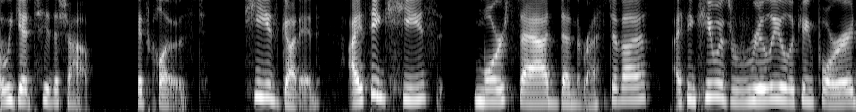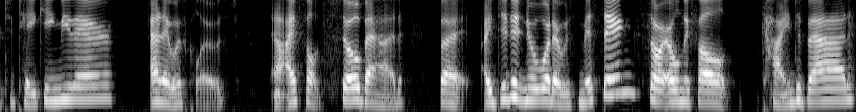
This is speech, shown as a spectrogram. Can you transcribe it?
We get to the shop. It's closed. He's gutted. I think he's more sad than the rest of us. I think he was really looking forward to taking me there, and it was closed. And I felt so bad, but I didn't know what I was missing, so I only felt kind of bad.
